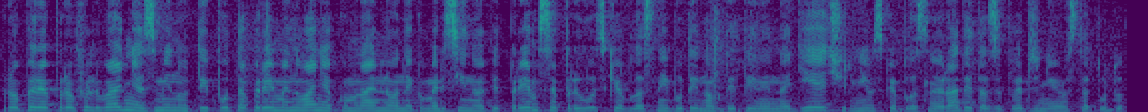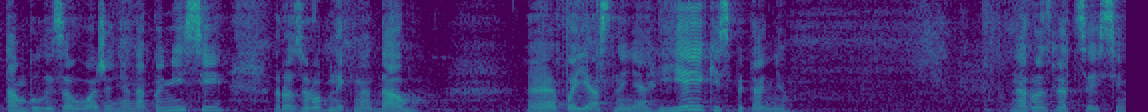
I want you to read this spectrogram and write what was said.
Про перепрофілювання, зміну типу та перейменування комунального некомерційного підприємства Прилуцький обласний будинок дитини Надія Чернігівської обласної ради та затвердження його статуту. Там були зауваження на комісії. Розробник надав е, пояснення. Є якісь питання? На розгляд сесії.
